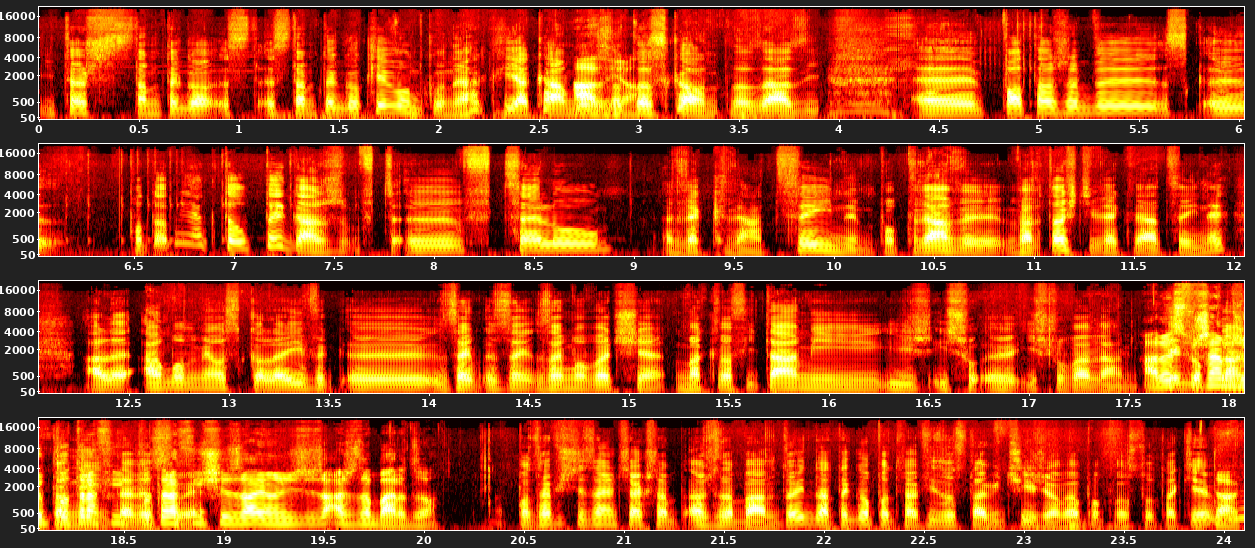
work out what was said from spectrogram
yy, i też z tamtego, z, z tamtego kierunku, no jak, jak Amur, no to skąd, no z Azji. Yy, po to, żeby, yy, podobnie jak to upygarz, w, yy, w celu rekreacyjnym, poprawy wartości rekreacyjnych, ale Amur miał z kolei zaj, zajmować się makrofitami i, i, yy, i szuwarami. Ale Jego słyszałem, że potrafi, potrafi się zająć aż za bardzo. potrafi się zająć aż, aż za bardzo i dlatego potrafi zostawić jeziora po prostu takie Tak.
